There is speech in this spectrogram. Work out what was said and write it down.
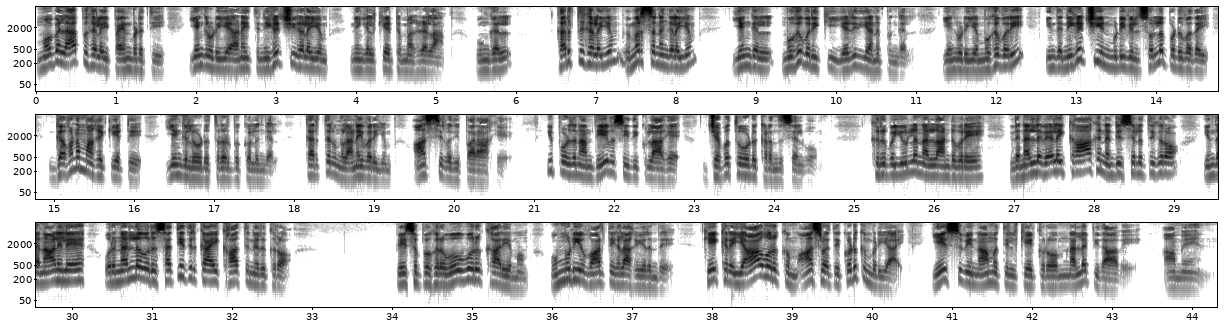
Mobile ஆப்புகளை பயன்படுத்தி எங்களுடைய அனைத்து நிகழ்ச்சிகளையும் நீங்கள் கேட்டு மகிழலாம். உங்கள் கருத்துகளையும் விமர்சனங்களையும் எங்கள் முகவரிக்கு எழுதி அனுப்புங்கள். எங்களுடைய முகவரி இந்த நிகழ்ச்சியின் முடிவில் சொல்லப்படுவதை கவனமாக கேட்டு எங்களோடு தொடர்பு கொள்ளுங்கள். கர்த்தர் உங்கள் அனைவரையும் ஆசிர்வதிப்பாராக. இப்பொழுது நாம் தேவ செய்திக்குள்ளாக ஜெபத்தோடு கடந்து செல்வோம். கிருபையுள்ள நல்ல ஆண்டவரே இந்த நல்ல வேலைக்காக நன்றி செலுத்துகிறோம். இந்த நாளிலே ஒரு நல்ல ஒரு சத்தியத்திற்காய் காத்து நிற்கிறோம். பேசப்போகிற ஒவ்வொரு காரியமும் உம்முடைய வார்த்தைகளாக இருந்து கேட்கிற யாவருக்கும் ஆசிரத்தை கொடுக்கும்படியாய் இயேசுவின் நாமத்தில் கேட்கிறோம் நல்ல பிதாவே. ஆமேன்.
